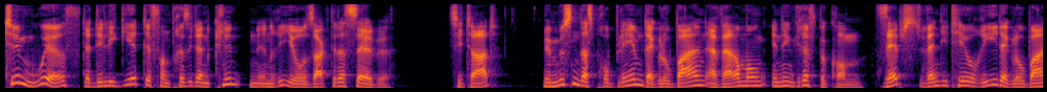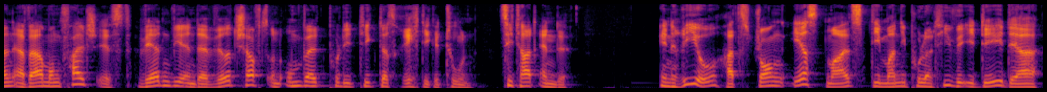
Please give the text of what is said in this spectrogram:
Tim Wirth, der Delegierte von Präsident Clinton in Rio, sagte dasselbe. Zitat wir müssen das Problem der globalen Erwärmung in den Griff bekommen. Selbst wenn die Theorie der globalen Erwärmung falsch ist, werden wir in der Wirtschafts- und Umweltpolitik das Richtige tun. Zitat Ende. In Rio hat Strong erstmals die manipulative Idee der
